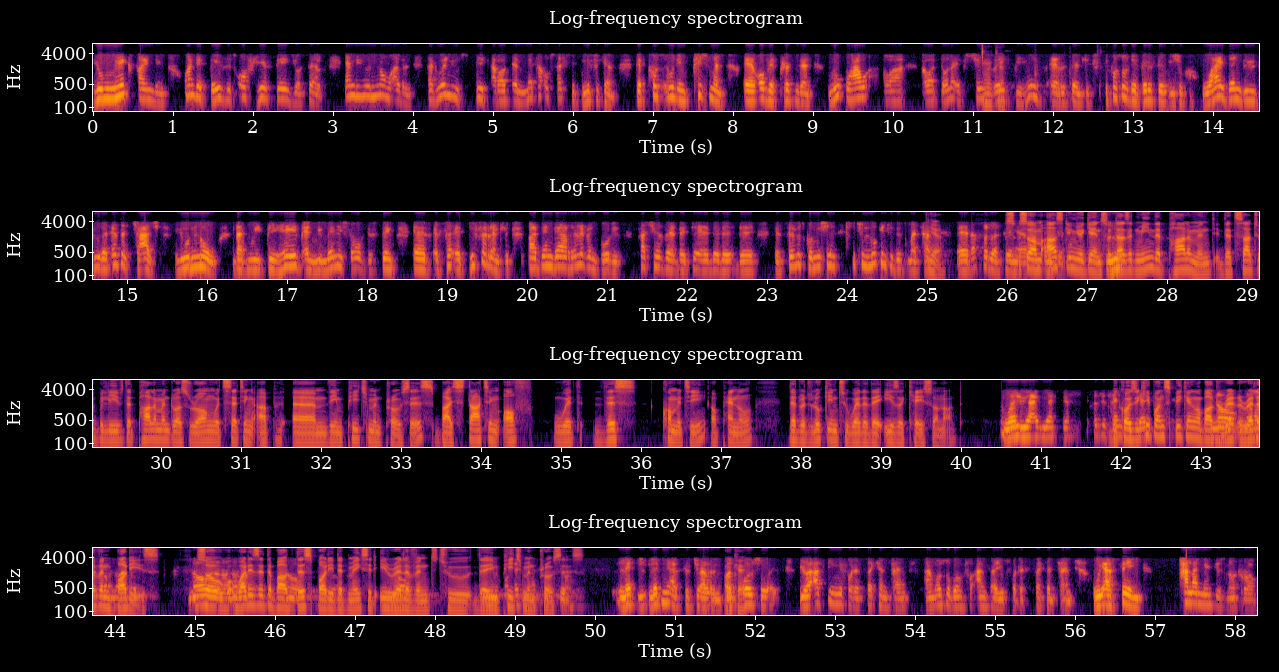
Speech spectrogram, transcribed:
you make findings on the basis of hearsay yourself. And you know, Alvin, that when you speak about a matter of such significance, the possible impeachment uh, of a president, look how our our dollar exchange okay. rate behaved uh, recently because of the very same issue. Why then do you do that? As a judge, you know that we behave and we manage some of these things as, as, as differently. But then there are relevant bodies, such as the, the, the, the, the Service Commission, which will look into this matter. Yeah. Uh, that's what we're saying. So, so I'm asking you again, so mm-hmm. does it mean that Parliament, that SADTU believes that Parliament was wrong with setting up um, the impeachment process by starting off with this committee or panel that would look into whether there is a case or not? Well, we are, we are just because you keep on speaking about no, re- relevant no, bodies. so, what is it about this body that makes it irrelevant to the impeachment process? Let, let me assist you, Alan. But okay. also, you are asking me for the second time. I'm also going to answer you for the second time. We are saying Parliament is not wrong.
